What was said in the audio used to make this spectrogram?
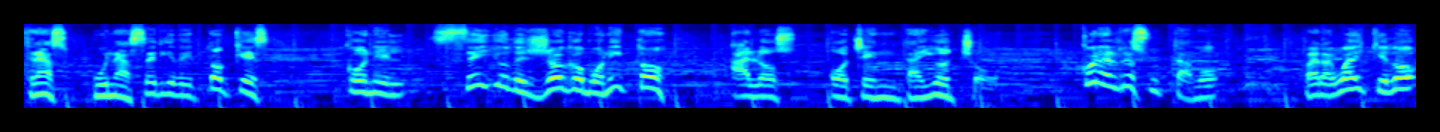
tras una serie de toques con el sello de juego bonito a los 88. Con el resultado, Paraguay quedó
